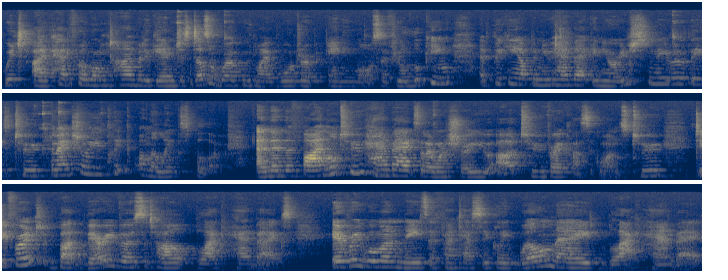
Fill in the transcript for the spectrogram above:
which I've had for a long time, but again, just doesn't work with my wardrobe anymore. So if you're looking at picking up a new handbag and you're interested in either of these two, make sure you click on the links below. And then the final two handbags that I want to show you are two very classic ones. Two different, but very versatile black handbags. Every woman needs a fantastically well-made black handbag.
